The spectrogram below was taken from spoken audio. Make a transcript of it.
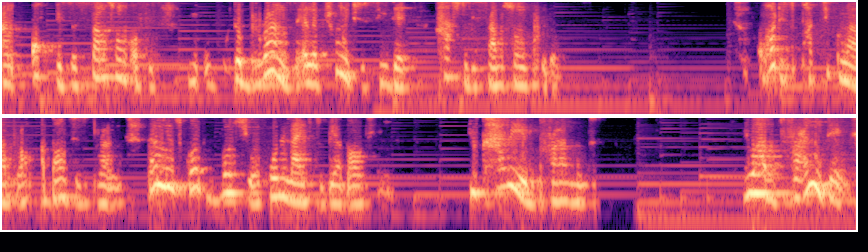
an office, a Samsung office. The brands, the electronics you see there has to be Samsung products. God is particular about his brand. That means God wants your whole life to be about him. You carry a brand. You are branded.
